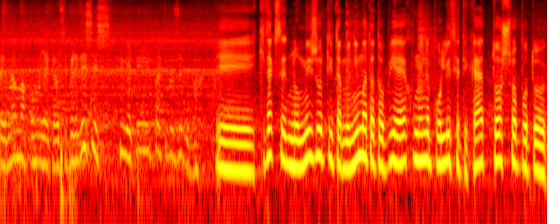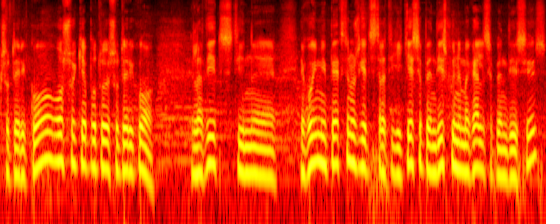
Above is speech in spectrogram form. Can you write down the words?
περιμένουμε ακόμα για καιρό επενδύσει, γιατί υπάρχει το ζήτημα. Ε, κοιτάξτε, νομίζω ότι τα μηνύματα τα οποία έχουμε είναι πολύ θετικά τόσο από το εξωτερικό όσο και από το εσωτερικό. Δηλαδή, στην, ε, εγώ είμαι υπεύθυνος για τις στρατηγικές επενδύσεις που είναι μεγάλες επενδύσεις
